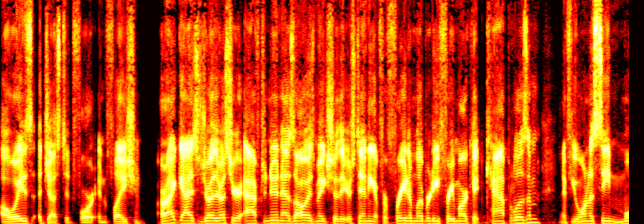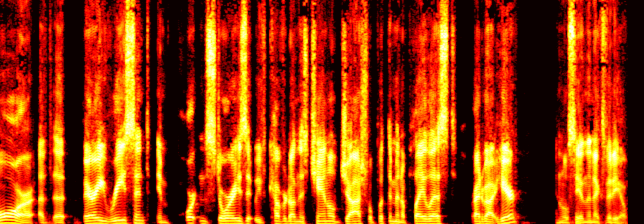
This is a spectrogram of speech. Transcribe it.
always adjusted for inflation. All right, guys, enjoy the rest of your afternoon. As always, make sure that you're standing up for freedom, liberty, free market capitalism. And if you want to see more of the very recent, important stories that we've covered on this channel, Josh will put them in a playlist right about here, and we'll see you in the next video.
